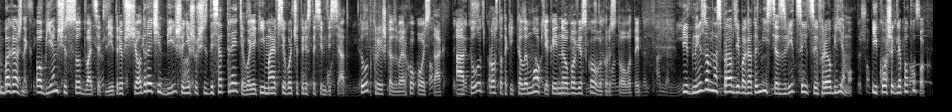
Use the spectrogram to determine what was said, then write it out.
Багажник об'єм 620 літрів, що, до речі, більше ніж у 63-го, який має всього 470. Тут кришка зверху, ось так. А тут просто такий килимок, який не обов'язково використовувати. Під низом насправді багато місця, звідси і цифри об'єму, і кошик для покупок.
